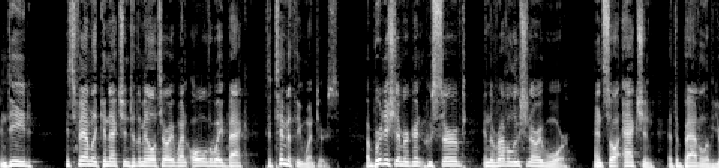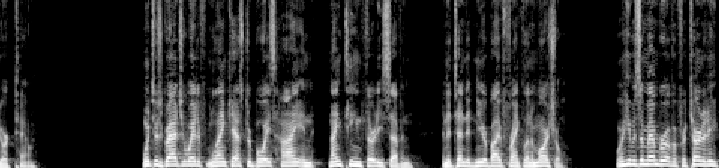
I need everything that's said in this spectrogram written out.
Indeed, his family connection to the military went all the way back to Timothy Winters, a British immigrant who served in the Revolutionary War and saw action at the Battle of Yorktown. Winters graduated from Lancaster Boys High in 1937 and attended nearby Franklin and Marshall, where he was a member of a fraternity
